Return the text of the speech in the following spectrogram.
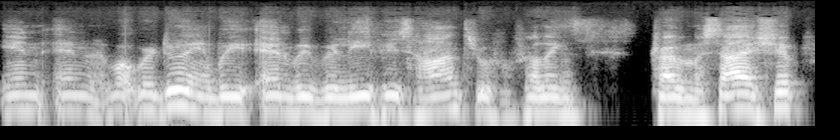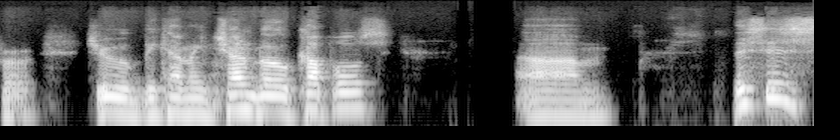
in in what we're doing. And we and we relieve his Han through fulfilling tribal messiahship, for through becoming Chunbo couples. Um, this is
